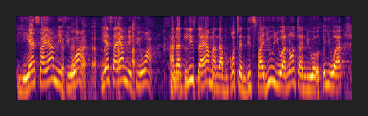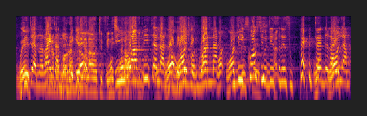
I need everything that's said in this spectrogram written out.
Yes, I am if you are. Yes, I am if you are. And at least I am, and I've gotten this far. You, you are not, and you, you are Wait. beaten right at the Honorable Mwaura, can you beginning. allow her to finish? You Allow are to beaten at the beginning, watch- Bwana, watch- watch because you disrespected Raila.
